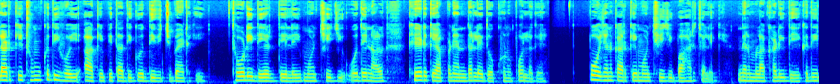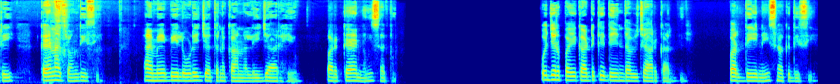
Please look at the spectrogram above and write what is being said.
ਲੜਕੀ ਠੁਮਕਦੀ ਹੋਈ ਆ ਕੇ ਪਿਤਾ ਦੀ ਗੋਦੀ ਵਿੱਚ ਬੈਠ ਗਈ। ਥੋੜੀ ਦੇਰ ਦੇ ਲਈ ਮੁੰਸ਼ੀ ਜੀ ਉਹਦੇ ਨਾਲ ਖੇਡ ਕੇ ਆਪਣੇ ਅੰਦਰਲੇ ਦੁੱਖ ਨੂੰ ਭੁੱਲ ਗਏ। ਭੋਜਨ ਕਰਕੇ ਮੁੰਸ਼ੀ ਜੀ ਬਾਹਰ ਚਲੇ ਗਏ। ਨਿਰਮਲਾ ਖੜੀ ਦੇਖਦੀ ਰਹੀ, ਕਹਿਣਾ ਚਾਹੁੰਦੀ ਸੀ, ਐਵੇਂ ਬੇਲੋੜੇ ਯਤਨ ਕਰਨ ਲਈ ਜਾ ਰਹੇ ਹੋ, ਪਰ ਕਹਿ ਨਹੀਂ ਸਕੀ ਕੁਝ ਰੁਪਏ ਕੱਢ ਕੇ ਦੇਣ ਦਾ ਵਿਚਾਰ ਕਰਦੀ, ਪਰ ਦੇ ਨਹੀਂ ਸਕਦੀ ਸੀ।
